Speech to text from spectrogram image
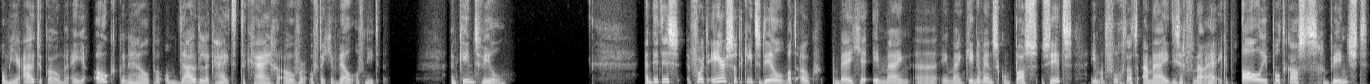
om hier uit te komen. En je ook kunnen helpen om duidelijkheid te krijgen over of dat je wel of niet een kind wil. En dit is voor het eerst dat ik iets deel wat ook een beetje in mijn, uh, in mijn kinderwenskompas zit. Iemand vroeg dat aan mij. Die zegt van nou, hè, ik heb al je podcasts gebinged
